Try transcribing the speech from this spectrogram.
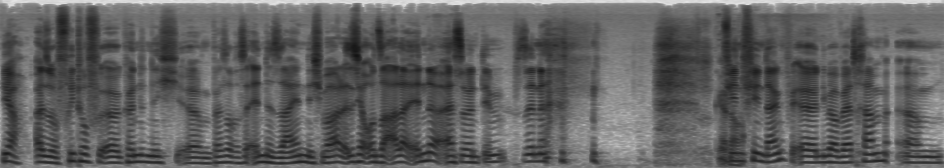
Ja, also Friedhof äh, könnte nicht äh, ein besseres Ende sein, nicht wahr? Das ist ja unser aller Ende, also in dem Sinne. Genau. Vielen, vielen Dank, äh, lieber Bertram, ähm,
